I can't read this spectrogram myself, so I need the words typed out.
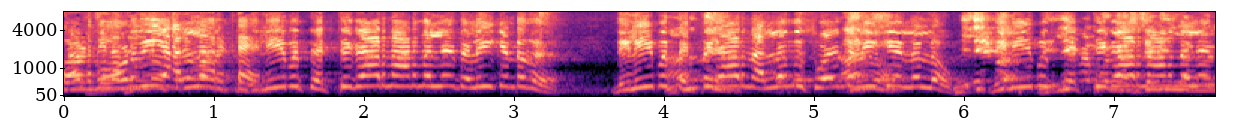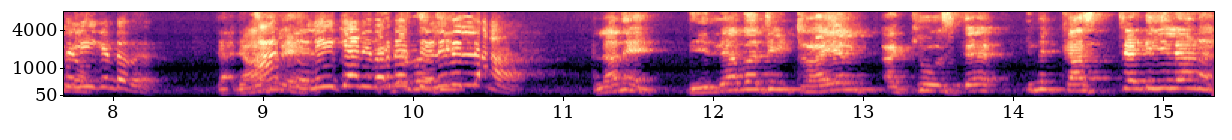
കോടതി അല്ല ദിലീപ് തെറ്റുകാരനാണെന്നല്ലേ തെളിയിക്കേണ്ടത്? ദിലീപ് തെറ്റുകാരനല്ലെന്ന് സ്വയം തെളിയിക്കുകയല്ലോ ദിലീപ് തെറ്റുകാരനാണെന്നല്ലേ. തെളിയിക്കേണ്ടത്? ആ തെളിയിക്കാൻ ഇവരുടെ തെളിവില്ല. അല്ലാതെ നിരവധി ട്രയൽ അക്യൂസ്ഡ് ഇന്ന് കസ്റ്റഡിയിലാണ്.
